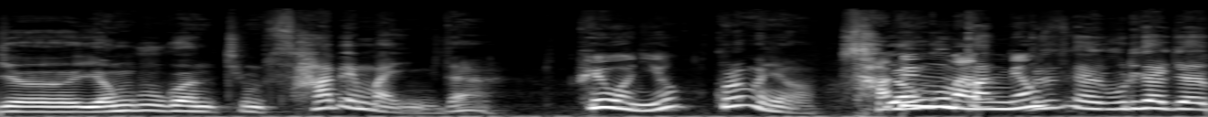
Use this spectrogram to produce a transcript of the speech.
저 영국은 지금 400만입니다. 회원이요? 그러면요. 400만 명? 그러니까 우리가 이제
